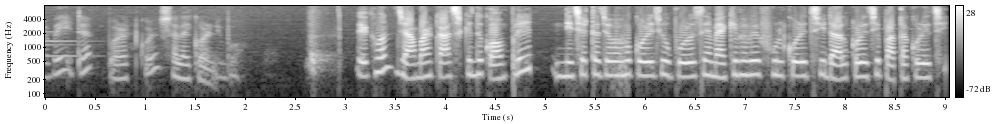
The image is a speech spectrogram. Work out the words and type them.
এভাবে এটা বরাট করে সেলাই করে নেব। দেখুন, জামার কাজ কিন্তু কমপ্লিট। নিচেরটা যেভাবে করেছি, উপরও সেম একইভাবে ফুল করেছি, ডাল করেছি, পাতা করেছি।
